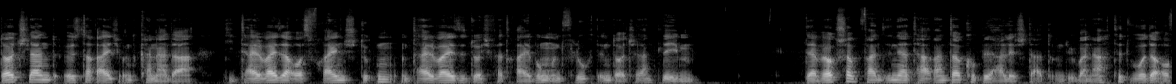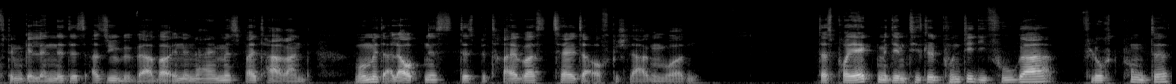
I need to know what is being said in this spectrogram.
Deutschland, Österreich und Kanada, die teilweise aus freien Stücken und teilweise durch Vertreibung und Flucht in Deutschland leben. Der Workshop fand in der Tharandter Kuppelhalle statt und übernachtet wurde auf dem Gelände des Asylbewerberinnenheimes bei Tharandt, wo mit Erlaubnis des Betreibers Zelte aufgeschlagen wurden. Das Projekt mit dem Titel Punti di Fuga (Fluchtpunkte)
